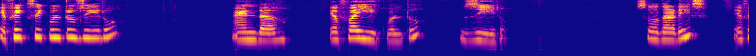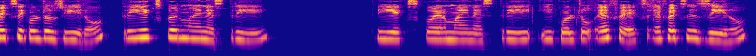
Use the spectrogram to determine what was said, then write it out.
fx equal to 0 and uh, fy equal to 0. So that is fx equal to 0, 3x square minus 3 3x square minus 3 equal to fx. fx is 0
